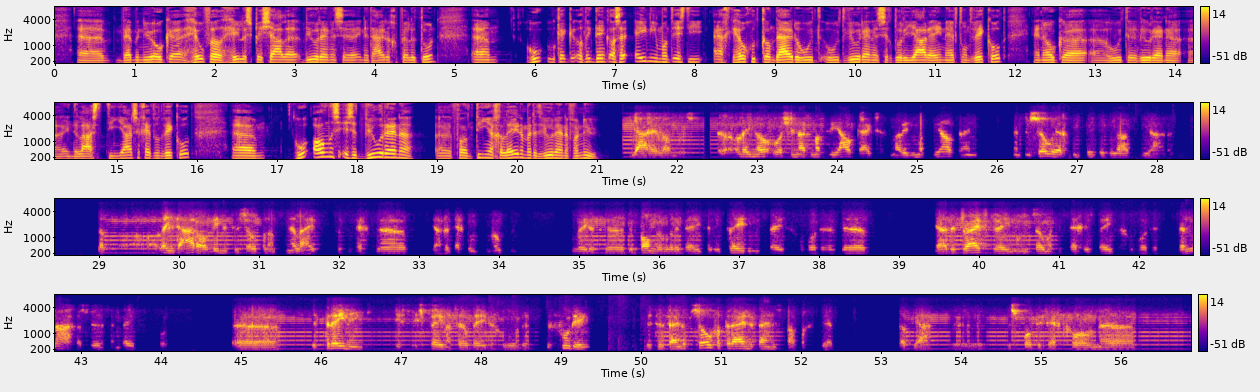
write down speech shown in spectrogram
We hebben nu ook heel veel hele speciale wielrenners in het huidige peloton. Um, hoe, kijk, want ik denk als er één iemand is die eigenlijk heel goed kan duiden hoe het, hoe het wielrennen zich door de jaren heen heeft ontwikkeld. En ook hoe het wielrennen in de laatste tien jaar zich heeft ontwikkeld. Um, hoe anders is het wielrennen uh, van tien jaar geleden met het wielrennen van nu? Ja, heel anders. Uh, alleen als je naar het materiaal kijkt, zeg maar. In het materiaal zijn mensen zo erg ontwikkeld de laatste jaren. dat, alleen daar al winnen ze zoveel aan snelheid. Dat is echt, uh, ja, dat is echt ongelooflijk. Hoe heet het, de, de banden worden beter, de kleding is beter geworden, de, ja, de drivetrain, om het zo maar te zeggen, is beter geworden. De lagers zijn beter geworden. De training is, is veel veel beter geworden. De voeding. Dus er zijn op zoveel terreinen zijn stappen gezet. Dat ja, de, de sport is echt gewoon uh,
